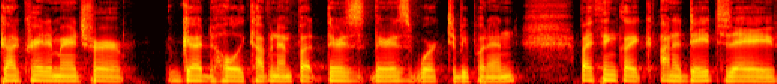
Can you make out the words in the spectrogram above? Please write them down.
God created marriage for good holy covenant, but there's there is work to be put in. But I think like on a day to day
